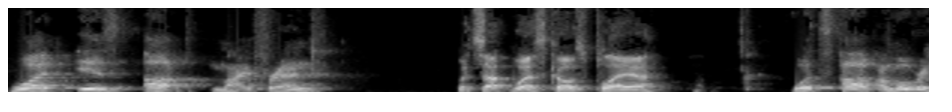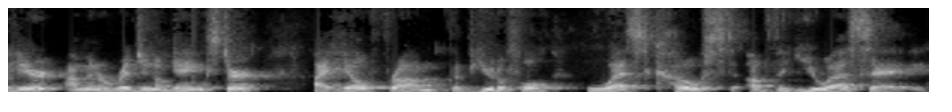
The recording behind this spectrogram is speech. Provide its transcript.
what is up, my friend? What's up, West Coast player? What's up? I'm over here. I'm an original gangster. I hail from the beautiful West Coast of the USA.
